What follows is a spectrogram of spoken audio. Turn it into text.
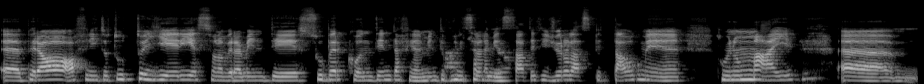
eh, però ho finito tutto ieri e sono veramente super contenta, finalmente può iniziare la mia estate, ti giuro l'aspettavo come, come non mai, eh,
